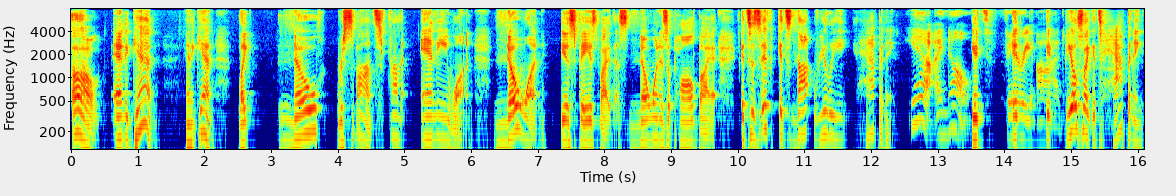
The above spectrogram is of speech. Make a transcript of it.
Oh, and again, and again, like no response from anyone. No one is fazed by this. No one is appalled by it. It's as if it's not really happening. yeah, I know. It- it's very it- odd. It feels like it's happening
